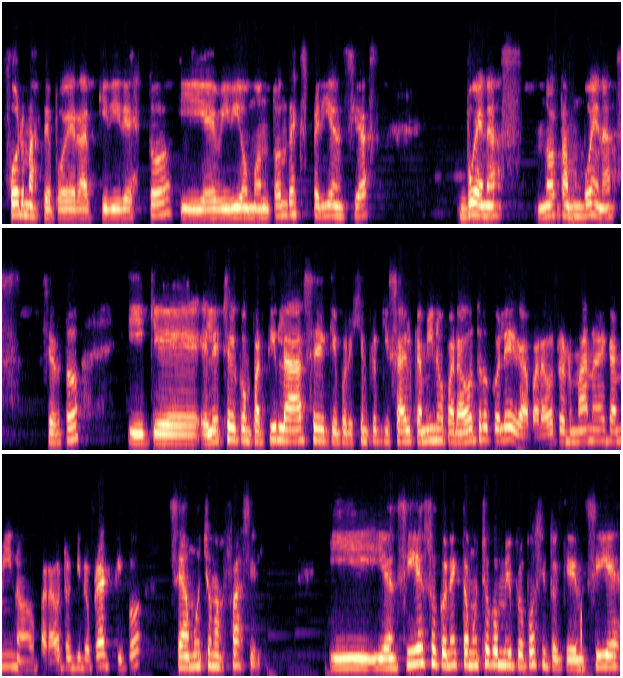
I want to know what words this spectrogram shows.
formas de poder adquirir esto y he vivido un montón de experiencias buenas, no tan buenas, ¿cierto? Y que el hecho de compartirla hace que, por ejemplo, quizá el camino para otro colega, para otro hermano de camino, para otro quiropráctico, sea mucho más fácil. Y, en sí eso conecta mucho con mi propósito, que en sí es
